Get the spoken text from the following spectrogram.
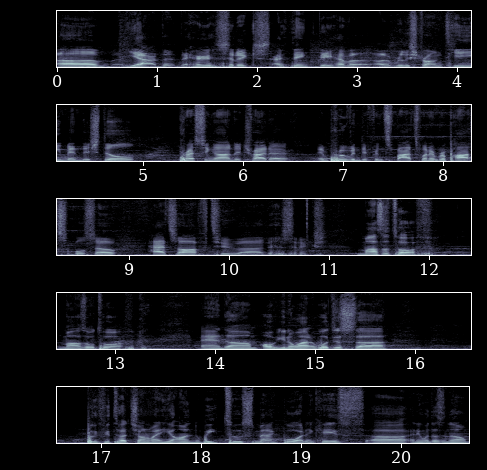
um, yeah, the, the Heavy Hasidics, I think they have a, a really strong team, and they're still pressing on to try to improve in different spots whenever possible. So, hats off to uh, the Hasidics. Mazel tov. Mazel tov. And, um, oh, you know what? We'll just uh, briefly touch on right here on week two Smackboard. In case uh, anyone doesn't know,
